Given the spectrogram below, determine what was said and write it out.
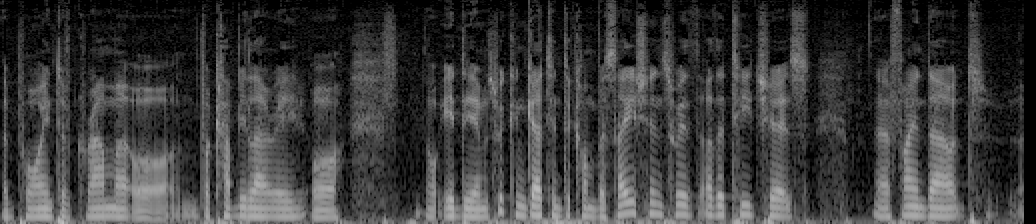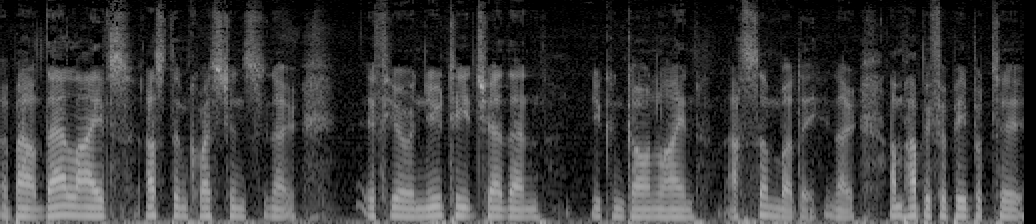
a point of grammar or vocabulary or or idioms. We can get into conversations with other teachers, uh, find out about their lives, ask them questions. You know, if you're a new teacher, then you can go online, ask somebody. You know, I'm happy for people to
